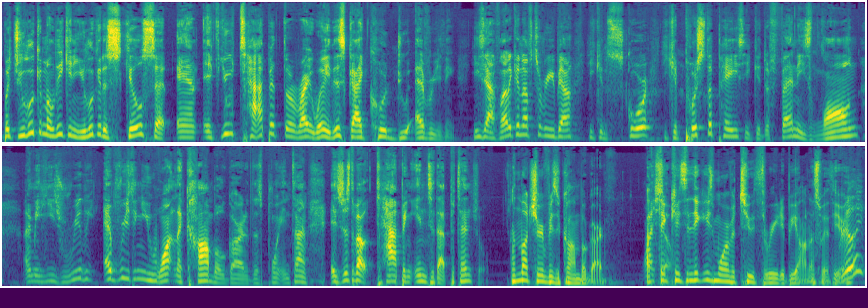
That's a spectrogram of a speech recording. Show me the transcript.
But you look at Malik, and you look at his skill set, and if you tap it the right way, this guy could do everything. He's athletic enough to rebound. He can score. He can push the pace. He can defend. He's long. I mean, he's really everything you want in a combo guard at this point in time. It's just about tapping into that potential. I'm not sure if he's a combo guard. Why I think so? he's, I think he's more of a two three to be honest with you. Really?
